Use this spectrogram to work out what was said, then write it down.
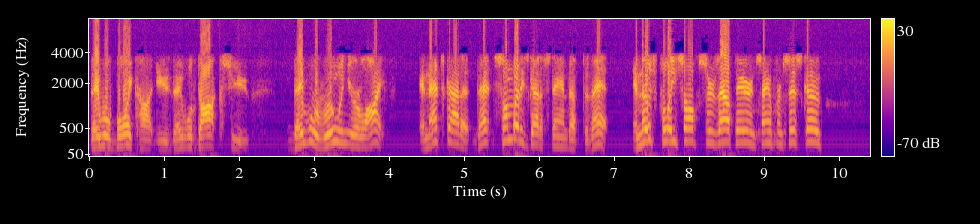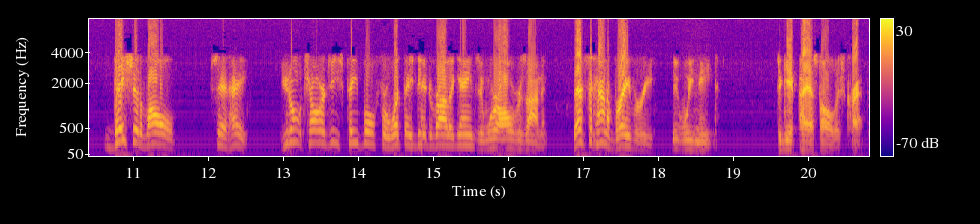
They will boycott you. They will dox you. they will ruin your life, and that's got to that somebody's got to stand up to that. And those police officers out there in San Francisco, they should have all said, "Hey, you don't charge these people for what they did to Riley Gaines, and we're all resigning." That's the kind of bravery that we need to get past all this crap.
